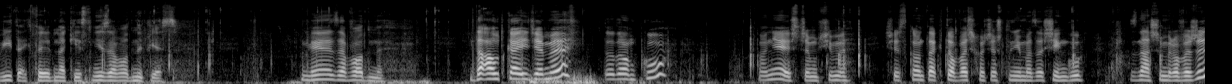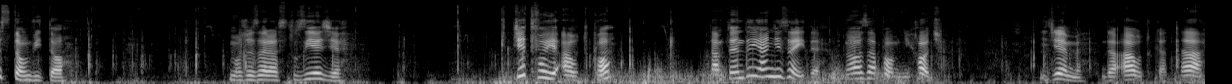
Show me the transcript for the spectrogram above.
Witek to jednak jest niezawodny pies. Niezawodny. Do autka jedziemy? Do domku? No nie, jeszcze musimy się skontaktować, chociaż tu nie ma zasięgu z naszym rowerzystą, Wito. Może zaraz tu zjedzie. Gdzie twoje autko? Tamtędy ja nie zejdę. No zapomnij, chodź. Idziemy do autka, tak.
